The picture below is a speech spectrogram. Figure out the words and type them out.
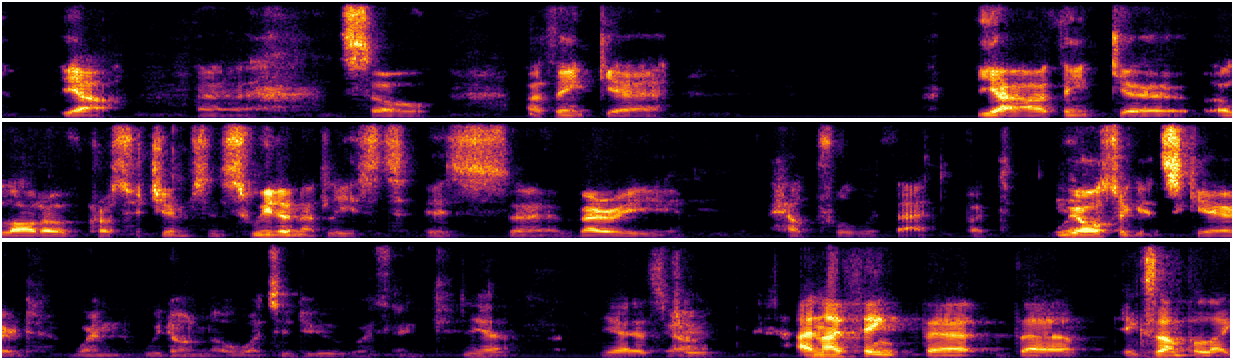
yeah. Uh, so I think, uh, yeah, I think uh, a lot of CrossFit gyms in Sweden, at least, is uh, very helpful with that. But we also get scared when we don't know what to do. I think. Yeah, yeah, it's Yeah. true. And I think that the example I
